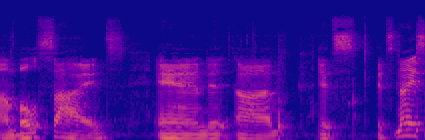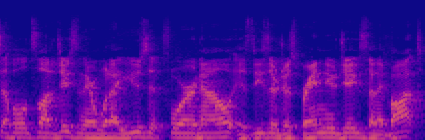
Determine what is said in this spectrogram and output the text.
on both sides and um, it's it's nice. It holds a lot of jigs in there. What I use it for now is these are just brand new jigs that I bought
